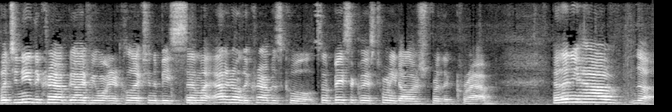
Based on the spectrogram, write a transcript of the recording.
but you need the crab guy if you want your collection to be semi... I don't know, the crab is cool. So basically it's $20 for the crab. And then you have the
